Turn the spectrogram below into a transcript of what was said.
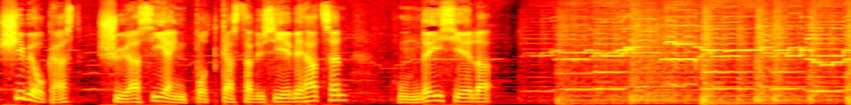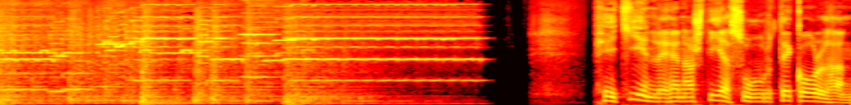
Sibeokast, suaziain podcasta duzie behatzen, hunde iziela Petien lehen hastia zuurteko olhan.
